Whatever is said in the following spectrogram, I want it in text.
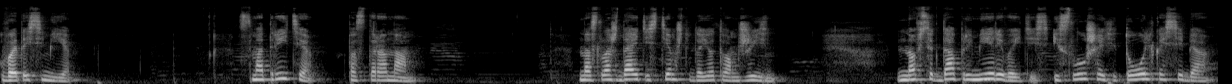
в этой семье. Смотрите по сторонам. Наслаждайтесь тем, что дает вам жизнь. Но всегда примеривайтесь и слушайте только себя.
